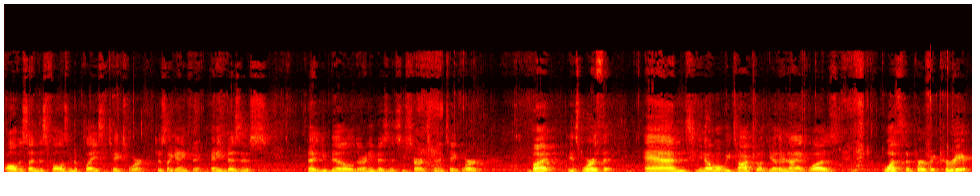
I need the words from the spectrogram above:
all of a sudden just falls into place. It takes work, just like anything. Any business that you build or any business you start, it's going to take work, but it's worth it. And you know what we talked about the other night was what's the perfect career,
